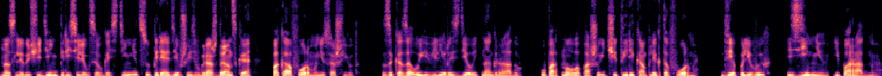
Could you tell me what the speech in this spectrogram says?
На следующий день переселился в гостиницу, переодевшись в гражданское, пока форму не сошьют. Заказал у ювелира сделать награду. У портного пошить четыре комплекта формы, две полевых, зимнюю и парадную.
